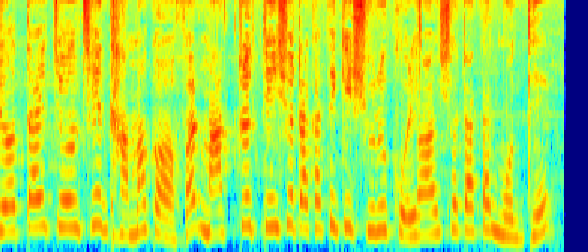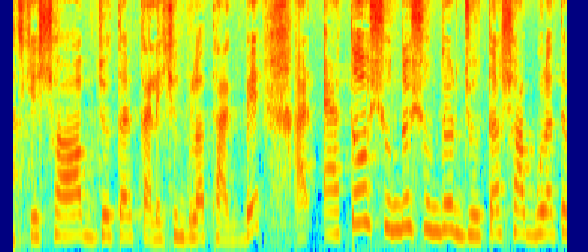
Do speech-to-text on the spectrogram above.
জোতায় চলছে ধামাকা অফার মাত্র তিনশো টাকা থেকে শুরু করে নয়শো টাকার মধ্যে। আজকে সব জুতার কালেকশনগুলো থাকবে। আর এত সুন্দর সুন্দর জুতা সবগুলোতে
